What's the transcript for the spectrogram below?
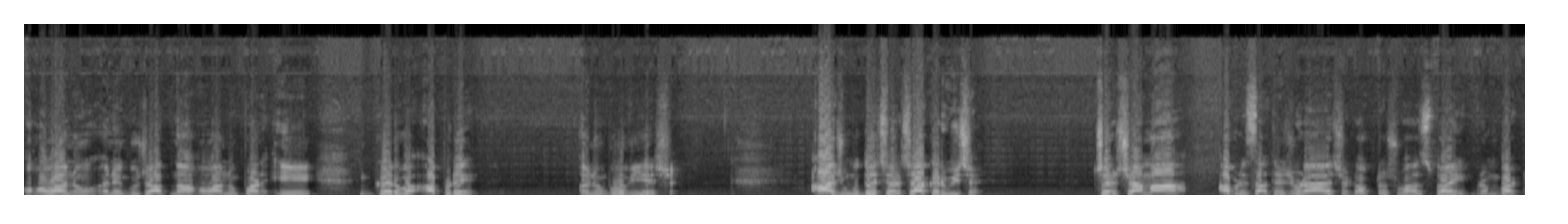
હોવાનું અને ગુજરાતના હોવાનું પણ એ ગર્વ આપણે અનુભવીએ છીએ આ જ મુદ્દે ચર્ચા કરવી છે. ચર્ચામાં આપણી સાથે જોડાયા છે ડૉક્ટર સુભાષભાઈ બ્રહ્મભટ્ટ,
